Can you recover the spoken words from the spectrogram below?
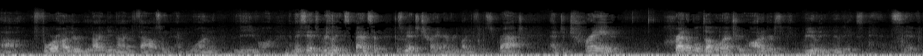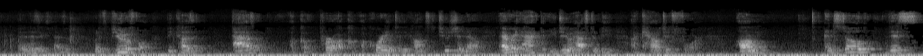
Uh, 499,001 livres. And they say it's really expensive because we had to train everybody from scratch. And to train credible double entry auditors is really, really expensive. And it is expensive. But it's beautiful because as per, according to the Constitution now, every act that you do has to be accounted for. Um, and so this,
